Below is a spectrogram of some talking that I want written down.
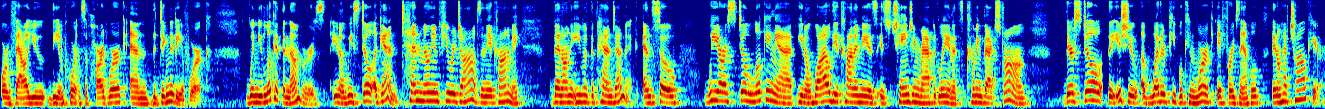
or value the importance of hard work and the dignity of work. When you look at the numbers, you know, we still, again, 10 million fewer jobs in the economy than on the eve of the pandemic. And so we are still looking at, you know, while the economy is, is changing rapidly and it's coming back strong, there's still the issue of whether people can work if, for example, they don't have childcare.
